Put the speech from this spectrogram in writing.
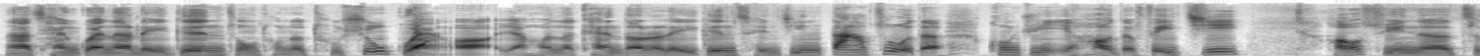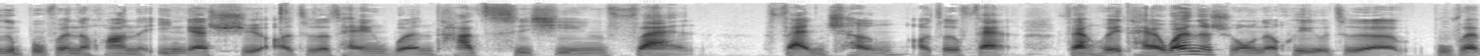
那参观了雷根总统的图书馆啊，然后呢看到了雷根曾经搭坐的空军一号的飞机。好，所以呢这个部分的话呢，应该是啊这个蔡英文他此行返返程啊，这个返返回台湾的时候呢，会有这个部分。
